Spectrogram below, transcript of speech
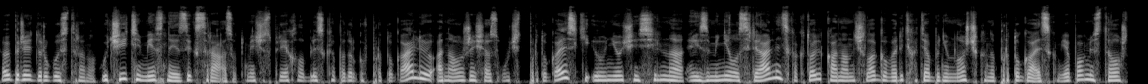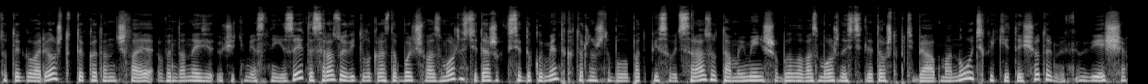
а вы переезжаете в другую страну. Учите местный язык сразу. Вот у меня сейчас приехала близкая подруга в Португалию, она уже сейчас учит португальский, и у нее очень сильно изменилась реальность, как только она начала говорить хотя бы немножечко на португальском. Я помню, Стелла, что ты говорила, что ты, когда начала в Индонезии учить местный язык, ты сразу увидела гораздо больше возможностей, даже все документы, которые нужно было подписывать сразу, там и меньше было возможностей для того, чтобы тебя обмануть, какие-то еще там вещи.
